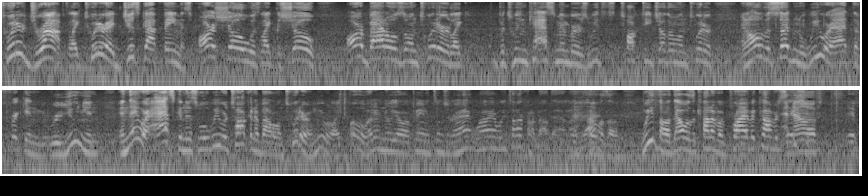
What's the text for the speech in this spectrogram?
Twitter dropped. Like Twitter had just got famous. Our show was like the show. Our battles on Twitter, like between cast members, we talked to each other on Twitter, and all of a sudden we were at the freaking reunion, and they were asking us what we were talking about on Twitter, and we were like, "Oh, I didn't know y'all were paying attention to that. Why are we talking about that?" Like that was a. We thought that was a kind of a private conversation. And now, if, if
